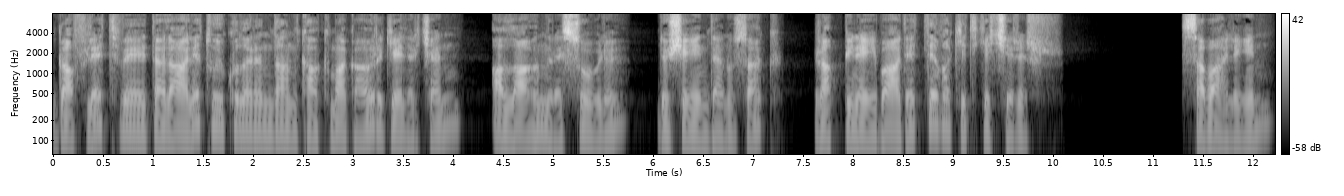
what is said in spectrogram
gaflet ve dalalet uykularından kalkmak ağır gelirken Allah'ın Resulü döşeğinden uzak, Rabbine ibadetle vakit geçirir. Sabahleyin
